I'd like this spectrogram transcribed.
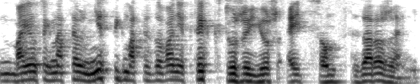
mających na celu niestygmatyzowanie tych, którzy już AIDS są zarażeni.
